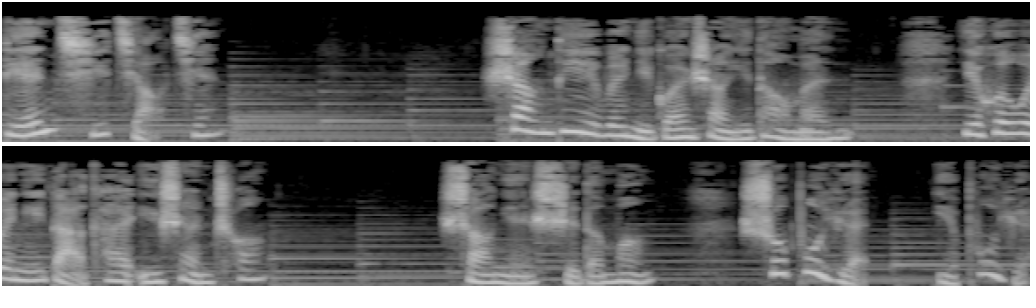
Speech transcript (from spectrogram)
踮起脚尖，上帝为你关上一道门。也会为你打开一扇窗。少年时的梦，说不远也不远。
